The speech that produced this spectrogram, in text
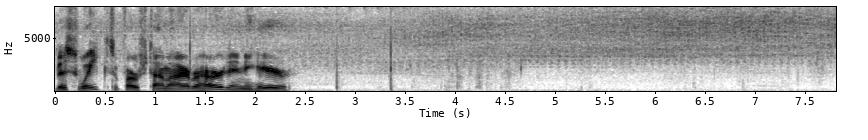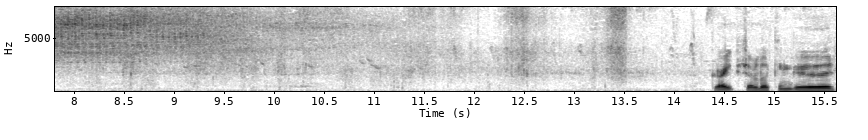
this week's the first time I ever heard any here. Grapes are looking good.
